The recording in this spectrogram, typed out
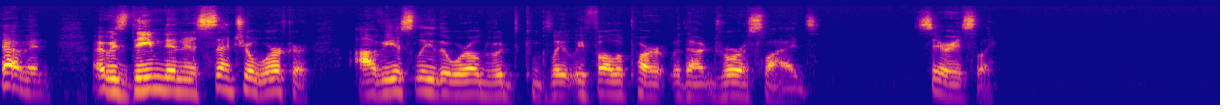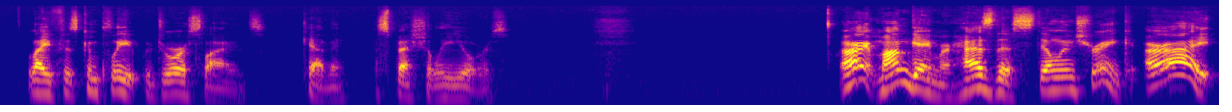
Kevin, I was deemed an essential worker. Obviously, the world would completely fall apart without drawer slides. Seriously. Life is complete with drawer slides, Kevin, especially yours. All right, Mom Gamer has this still in shrink. All right.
